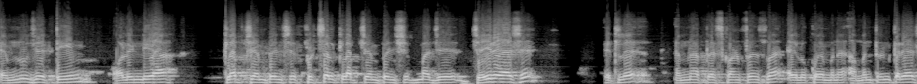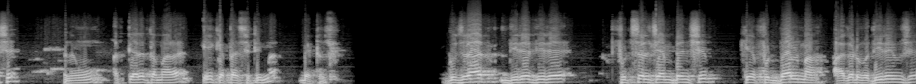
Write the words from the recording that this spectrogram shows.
એમનું જે team all India club championship, futsal club ચેમ્પિયનશિપમાં જે જઈ રહ્યા છે, એટલે એમના પ્રેસ કોન્ફરન્સમાં એ લોકોએ મને આમંત્રણ કર્યા છે અને હું અત્યારે તમારા એ કેપેસિટીમાં બેઠો છું. ગુજરાત ધીરે ધીરે ફૂટસલ ચેમ્પિયનશિપ કે ફૂટબોલમાં આગળ વધી રહ્યું છે.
